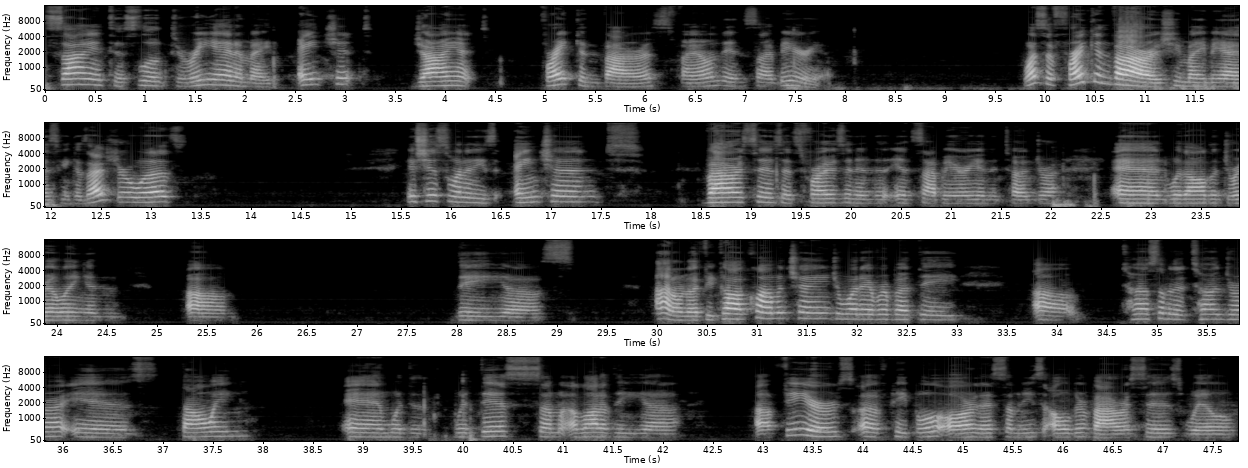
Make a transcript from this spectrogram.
scientists look to reanimate ancient giant Frankenvirus found in Siberia. What's a Frankenvirus, you may be asking, because I sure was. It's just one of these ancient viruses that's frozen in the in Siberia in the tundra, and with all the drilling and um, the uh, I don't know if you call it climate change or whatever, but the uh, some of the tundra is thawing, and with the with this, some a lot of the uh, uh, fears of people are that some of these older viruses will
